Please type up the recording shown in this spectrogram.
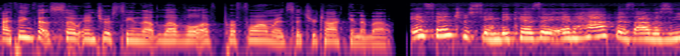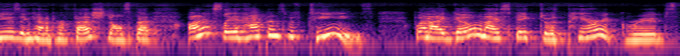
i think that's so interesting that level of performance that you're talking about. It's interesting because it, it happens. I was using kind of professionals, but honestly, it happens with teens. When I go and I speak to with parent groups,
